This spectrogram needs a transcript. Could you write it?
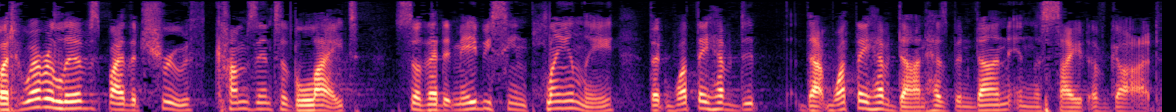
But whoever lives by the truth comes into the light so that it may be seen plainly that what they have, di- that what they have done has been done in the sight of God.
